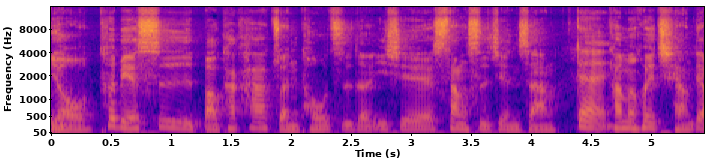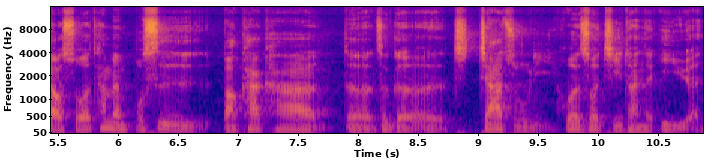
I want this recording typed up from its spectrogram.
有，特别是宝咖咖转投资的一些上市建商，对，他们会强调说，他们不是宝咖咖的这个家族里或者说集团的一员。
